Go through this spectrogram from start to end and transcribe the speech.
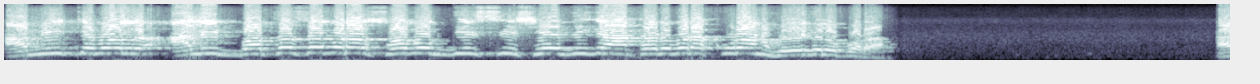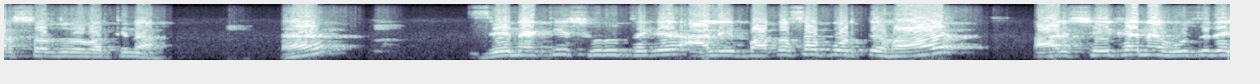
আমি কেবল আলিফ বাতাসা পড়া সবক দিচ্ছি সেদিকে আঠারো পড়া কোরআন হয়ে গেল পড়া। আর সর্দ ব্যাপার কিনা? হ্যাঁ? যে নাকি শুরু থেকে আলিফ বাতাসা পড়তে হয়, আর সেখানে হুজুরে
